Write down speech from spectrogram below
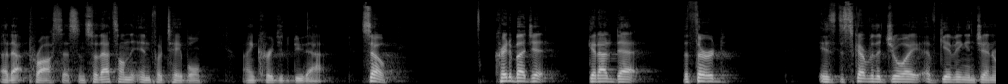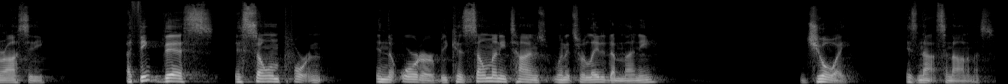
uh, that process. And so that's on the info table. I encourage you to do that. So, create a budget, get out of debt. The third is discover the joy of giving and generosity. I think this is so important in the order because so many times when it's related to money, joy is not synonymous.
